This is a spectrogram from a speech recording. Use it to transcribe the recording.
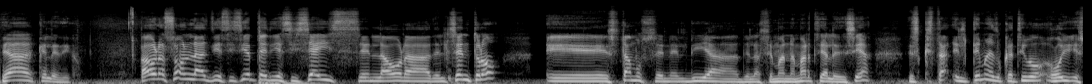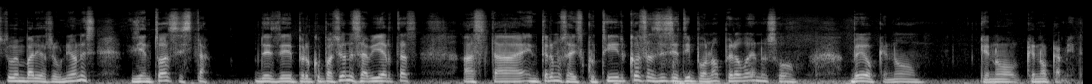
ya, ¿qué le digo? Ahora son las 17:16 en la hora del centro. Eh, estamos en el día de la semana martes, ya le decía. Es que está el tema educativo. Hoy estuve en varias reuniones y en todas está desde preocupaciones abiertas hasta entremos a discutir cosas de ese tipo, ¿no? Pero bueno, eso veo que no que no que no camina.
